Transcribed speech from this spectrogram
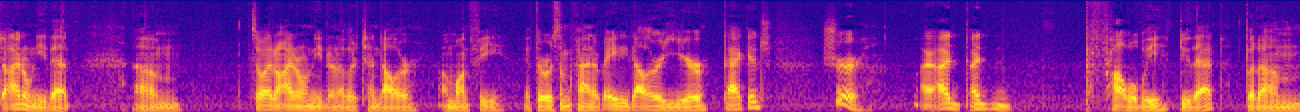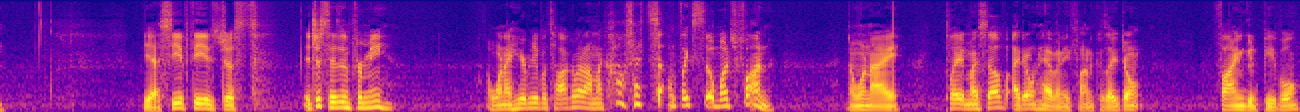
I don't need that. Um, so I don't. I don't need another ten dollar a month fee. If there was some kind of eighty dollar a year package, sure, I, I'd, I'd probably do that. But um, yeah, Sea of Thieves just it just isn't for me when I hear people talk about it, I'm like, oh, that sounds like so much fun. And when I play it myself, I don't have any fun because I don't find good people,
